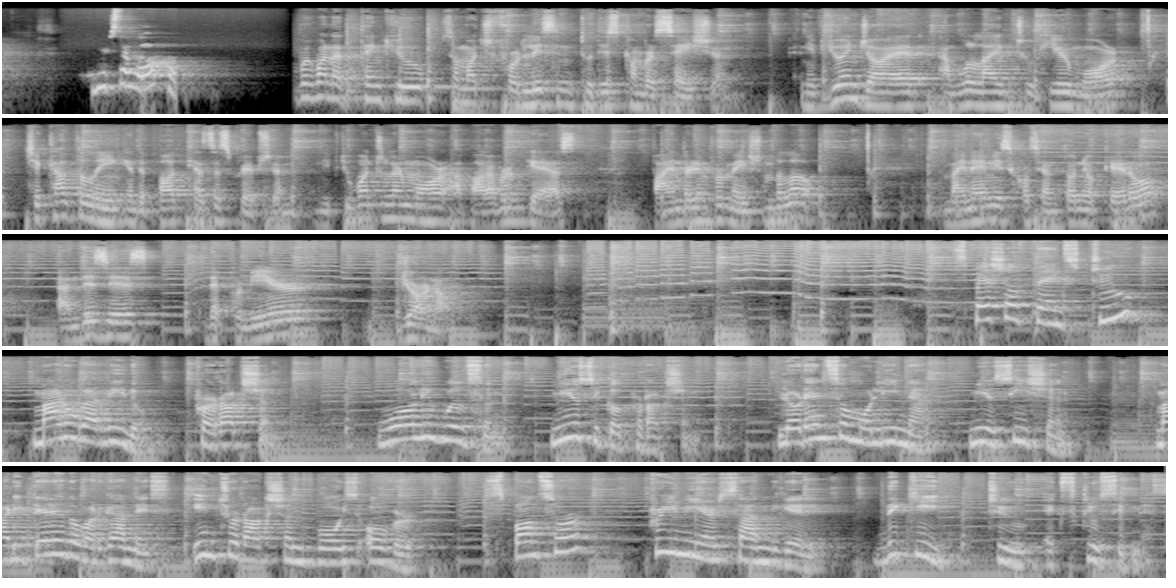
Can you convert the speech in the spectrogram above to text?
You're so welcome. We want to thank you so much for listening to this conversation. And if you enjoy it and would like to hear more, check out the link in the podcast description. And if you want to learn more about our guest, find their information below. My name is Jose Antonio Quero, and this is the Premier Journal. Special thanks to Maru Garrido, production, Wally Wilson, musical production, Lorenzo Molina, musician, Maritere do Varganes, introduction voiceover, sponsor, Premier San Miguel, the key to exclusiveness.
